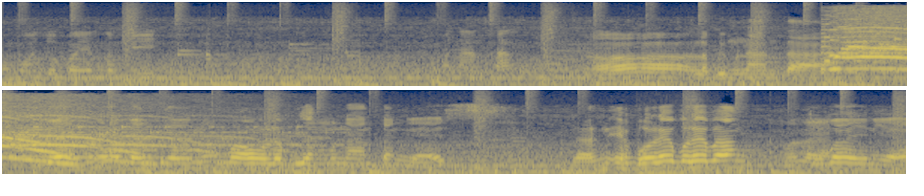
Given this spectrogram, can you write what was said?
mau coba yang lebih menantang Oh, lebih menantang. Ya, ini Abang Triano mau lebih yang menantang, guys. Dan ya boleh, boleh, Bang. Boleh. Coba ini ya.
